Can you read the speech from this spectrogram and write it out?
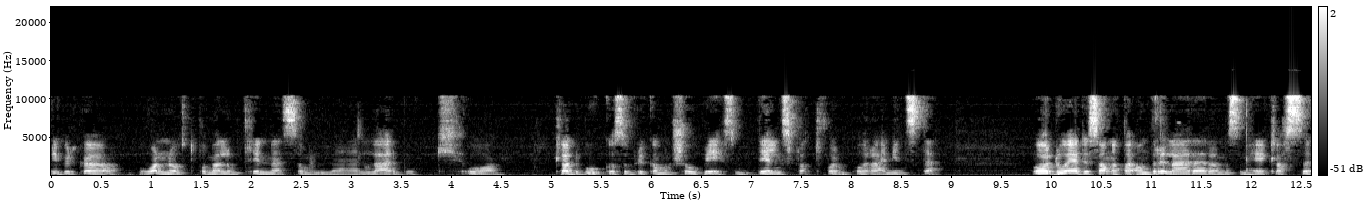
Vi bruker OneNote på mellomtrinnet som lærebok og kladdebok, og så bruker man Showbee som delingsplattform på de minste. Og da er det sånn at de andre lærerne som har klasse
